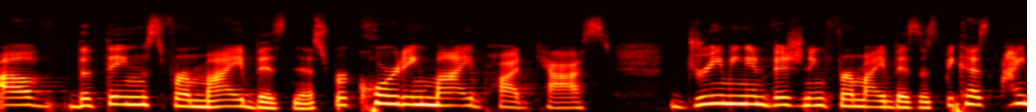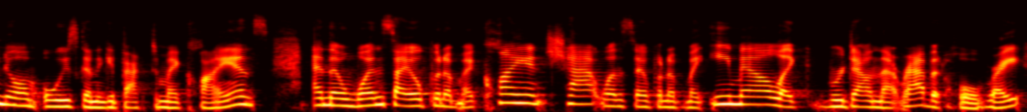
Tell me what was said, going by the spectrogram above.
of the things for my business, recording my podcast, dreaming and visioning for my business, because I know I'm always going to get back to my clients. And then once I open up my client chat, once I open up my email, like we're down that rabbit hole, right?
